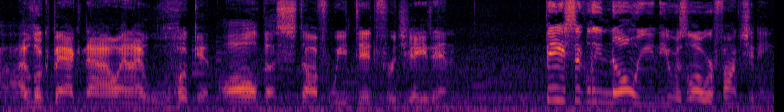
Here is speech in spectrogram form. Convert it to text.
Uh, I look back now and I look at all the stuff we did for Jaiden, basically knowing he was lower functioning.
